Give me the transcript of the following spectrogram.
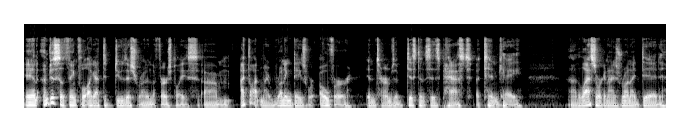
And I'm just so thankful I got to do this run in the first place. Um, I thought my running days were over in terms of distances past a 10K. Uh, the last organized run I did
